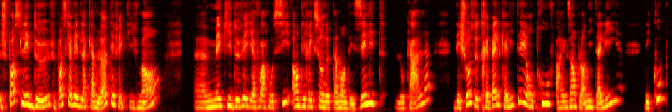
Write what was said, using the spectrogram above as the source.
je, pense les deux. Je pense qu'il y avait de la camelote, effectivement, euh, mais qu'il devait y avoir aussi, en direction notamment des élites locales, des choses de très belle qualité. On trouve, par exemple, en Italie, des coupes,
